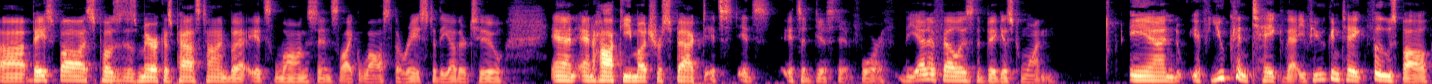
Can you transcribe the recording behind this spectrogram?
Uh, baseball, I suppose, is America's pastime, but it's long since like lost the race to the other two. And and hockey, much respect, it's it's it's a distant fourth. The NFL is the biggest one. And if you can take that, if you can take foosball,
